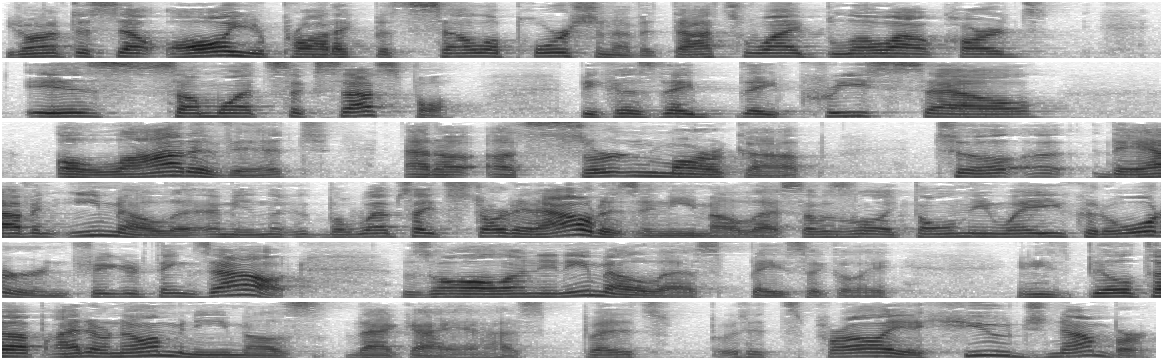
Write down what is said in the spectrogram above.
You don't have to sell all your product, but sell a portion of it. That's why blowout cards is somewhat successful because they, they pre sell a lot of it at a, a certain markup. To uh, they have an email list. I mean, the, the website started out as an email list. That was like the only way you could order and figure things out. It was all on an email list, basically. And he's built up. I don't know how many emails that guy has, but it's it's probably a huge number.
